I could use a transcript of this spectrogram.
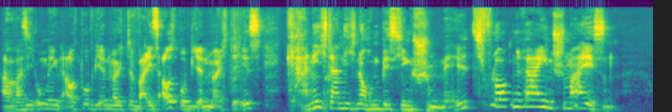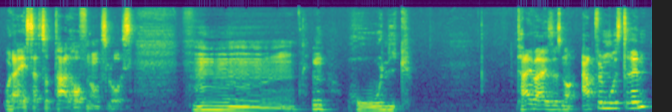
aber was ich unbedingt ausprobieren möchte, weil ich es ausprobieren möchte, ist, kann ich da nicht noch ein bisschen Schmelzflocken reinschmeißen? Oder ist das total hoffnungslos? Hm, Honig. Teilweise ist noch Apfelmus drin.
